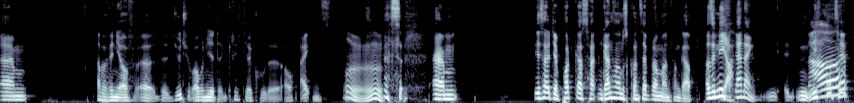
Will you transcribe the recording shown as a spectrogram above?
Ähm, aber wenn ihr auf äh, YouTube abonniert, dann kriegt ihr coole auch Icons. Mhm. ähm, ist halt der Podcast hat ein ganz anderes Konzept am Anfang gehabt. Also nicht, Ja. nein, nein, nicht Ah. Konzept,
